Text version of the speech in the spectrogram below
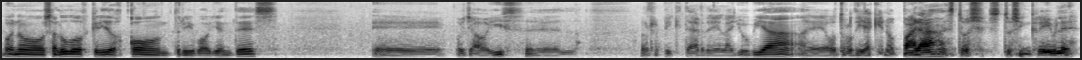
Bueno, saludos queridos contribuyentes. Eh, pues ya oís el, el de la lluvia, eh, otro día que no para, esto es, esto es increíble.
